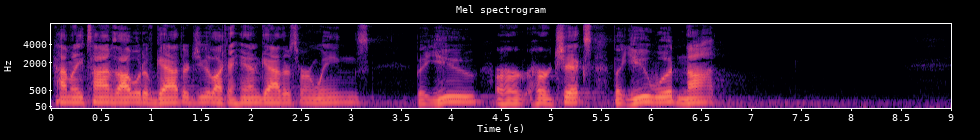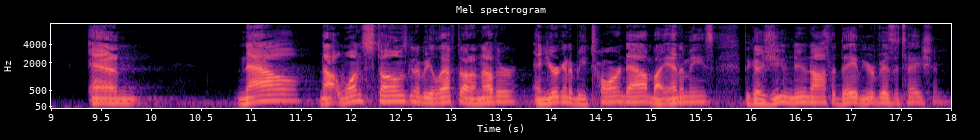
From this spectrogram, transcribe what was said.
how many times I would have gathered you like a hen gathers her wings, but you, or her, her chicks, but you would not. And now, not one stone is going to be left on another, and you're going to be torn down by enemies because you knew not the day of your visitation.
